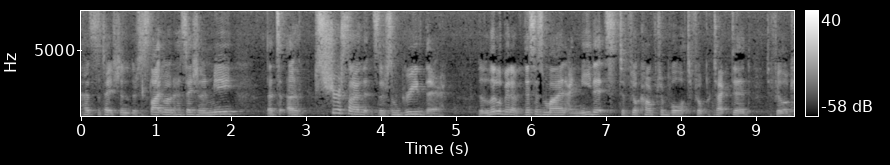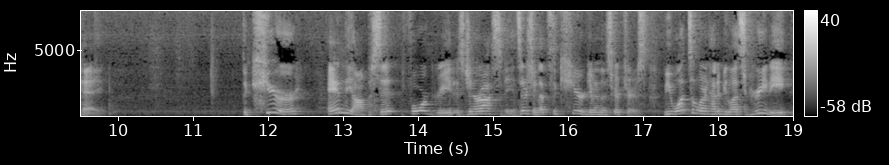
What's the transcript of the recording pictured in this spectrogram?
hesitation, there's a slight moment of hesitation in me, that's a sure sign that there's some greed there. There's a little bit of this is mine, I need it to feel comfortable, to feel protected, to feel okay. The cure and the opposite for greed is generosity. It's interesting. That's the cure given in the scriptures. If you want to learn how to be less greedy,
